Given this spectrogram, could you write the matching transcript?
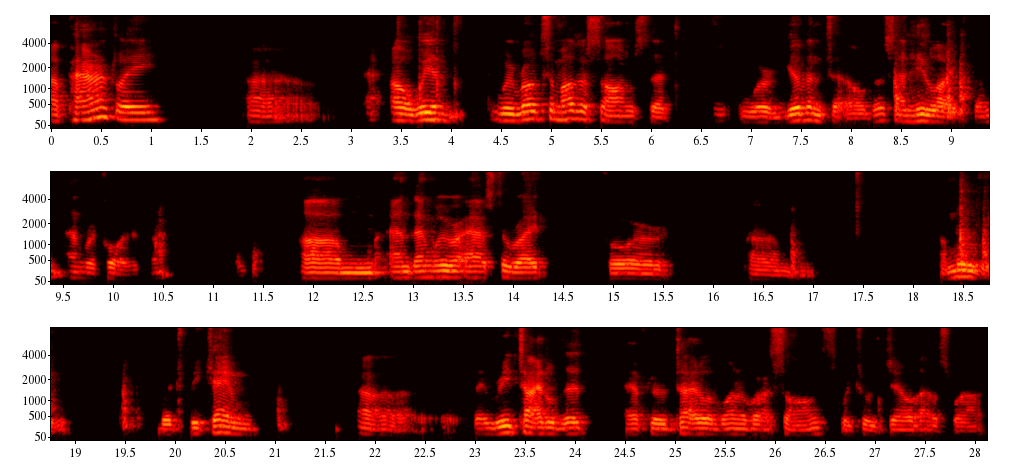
apparently, uh, oh, we had, we wrote some other songs that were given to Elvis, and he liked them and recorded them. Um, and then we were asked to write for um, a movie, which became, uh, they retitled it after the title of one of our songs, which was Jailhouse Rock.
